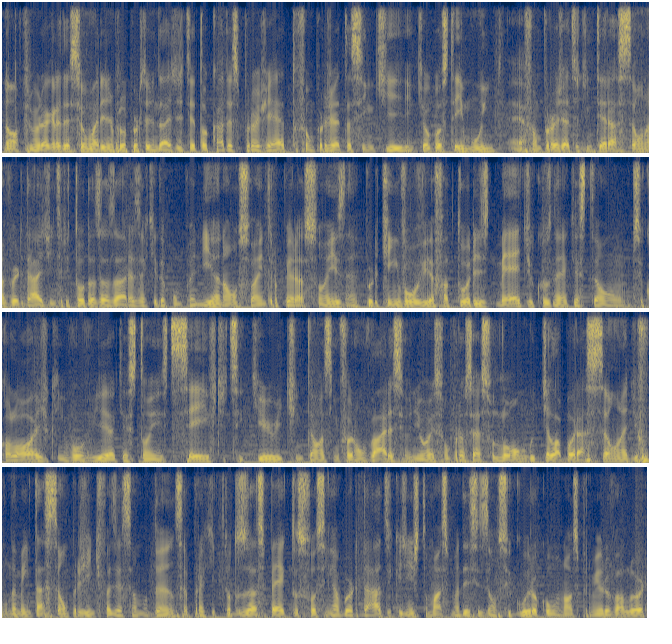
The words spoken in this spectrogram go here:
Não, primeiro agradecer o Marino pela oportunidade de ter tocado esse projeto. Foi um projeto assim que, que eu gostei muito. É, foi um projeto de interação, na verdade, entre todas as áreas aqui da companhia, não só entre operações, né? Porque envolvia fatores médicos, né? Questão psicológica, envolvia questões de safety, de security. Então, assim, foram várias reuniões, foi um processo longo de elaboração, né? De fundamentação para a gente fazer essa mudança, para que todos os aspectos fossem abordados e que a gente tomasse uma decisão segura como o nosso primeiro valor.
